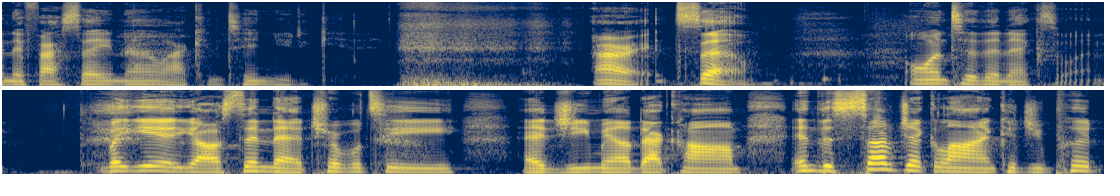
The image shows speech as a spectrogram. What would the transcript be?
And if I say no, I continue to get it. All right, so on to the next one. But yeah, y'all send that triple T at gmail.com. In the subject line, could you put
